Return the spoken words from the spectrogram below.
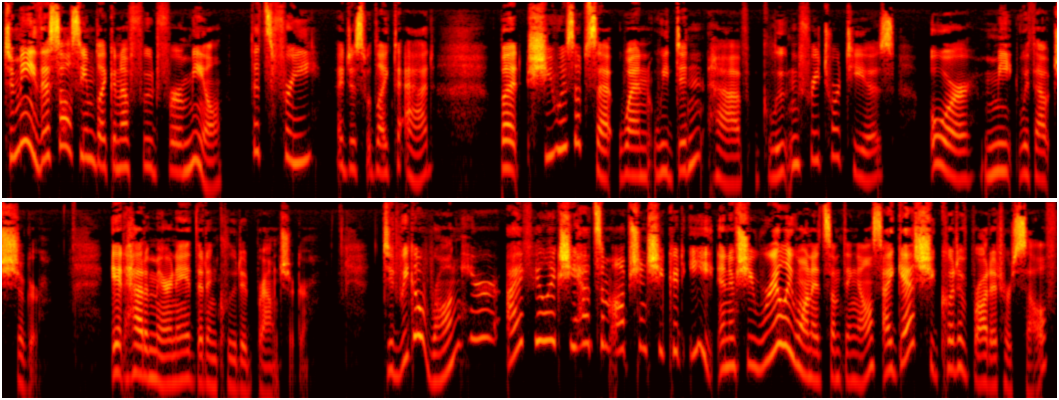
To me, this all seemed like enough food for a meal that's free, I just would like to add. But she was upset when we didn't have gluten free tortillas or meat without sugar. It had a marinade that included brown sugar. Did we go wrong here? I feel like she had some options she could eat, and if she really wanted something else, I guess she could have brought it herself.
